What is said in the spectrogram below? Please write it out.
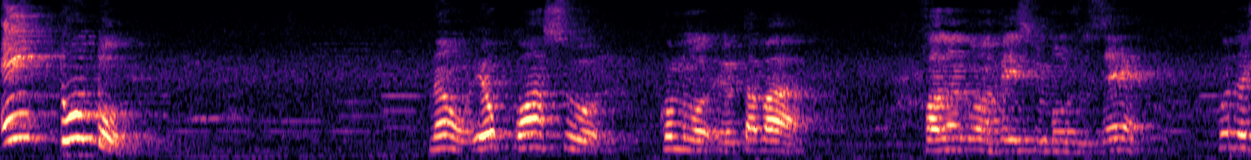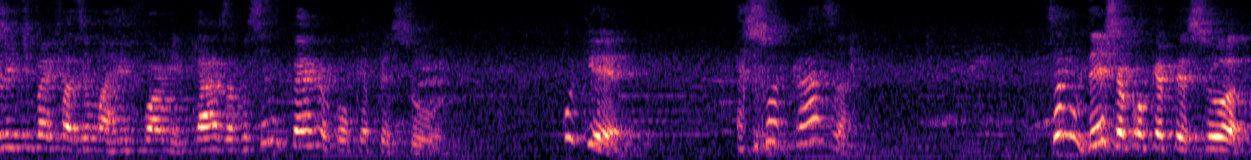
em tudo. Não, eu posso, como eu estava falando uma vez com o irmão José, quando a gente vai fazer uma reforma em casa, você não pega qualquer pessoa. Por quê? É sua casa. Você não deixa qualquer pessoa.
